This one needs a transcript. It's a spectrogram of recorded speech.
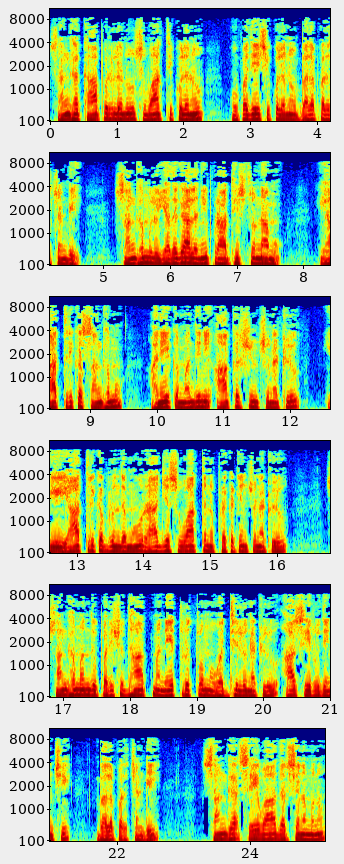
సంఘ కాపురులను సువార్తికులను ఉపదేశకులను బలపరచండి. సంఘములు ఎదగాలని ప్రార్థిస్తున్నాము. యాత్రిక సంఘము అనేక మందిని ఆకర్షించున్నట్లు ఈ యాత్రిక బృందము రాజ్య సువార్తను ప్రకటించున్నట్లు సంఘమందు పరిశుద్ధాత్మ నేతృత్వము వర్ధిల్లునట్లు ఆశీర్వదించి బలపరచండి. సంఘ సేవా దర్శనమును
